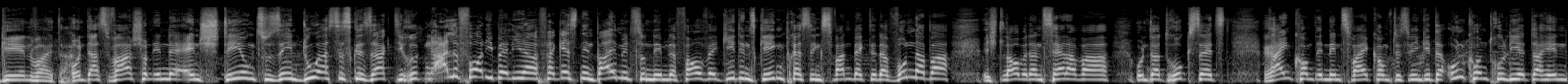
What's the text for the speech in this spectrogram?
gehen weiter. Und das war schon in der Entstehung zu sehen. Du hast es gesagt, die rücken alle vor die Berliner, vergessen den Ball mitzunehmen. Der VfL geht ins Gegenpressing. Swanbeck, der da wunderbar, ich glaube, dann Serda war, unter Druck setzt, reinkommt in den Zweikampf. Deswegen geht er unkontrolliert dahin.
